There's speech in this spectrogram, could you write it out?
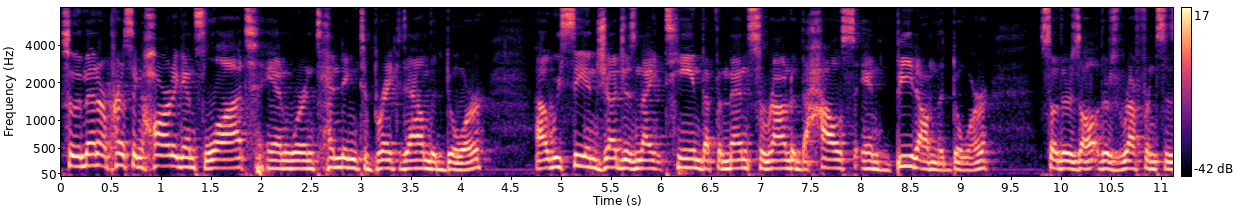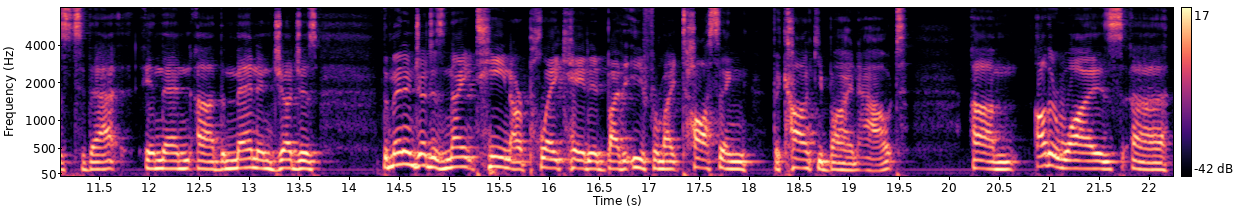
So the men are pressing hard against Lot, and we're intending to break down the door. Uh, we see in Judges 19 that the men surrounded the house and beat on the door. So there's all there's references to that. And then uh, the men in Judges, the men in Judges 19 are placated by the Ephraimite tossing the concubine out. Um, otherwise, uh,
